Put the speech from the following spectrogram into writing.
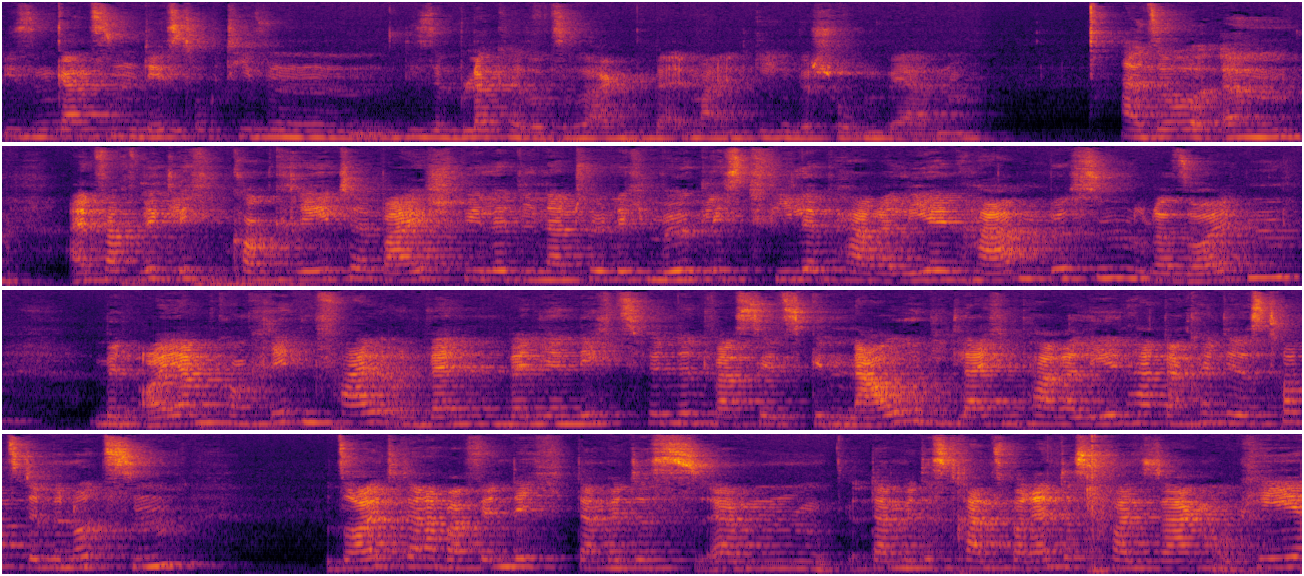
diesen ganzen destruktiven, diese Blöcke sozusagen, die da immer entgegengeschoben werden. Also ähm, Einfach wirklich konkrete Beispiele, die natürlich möglichst viele Parallelen haben müssen oder sollten mit eurem konkreten Fall. Und wenn, wenn ihr nichts findet, was jetzt genau die gleichen Parallelen hat, dann könnt ihr das trotzdem benutzen. Sollte dann aber, finde ich, damit es, ähm, damit es transparent ist, quasi sagen, okay,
